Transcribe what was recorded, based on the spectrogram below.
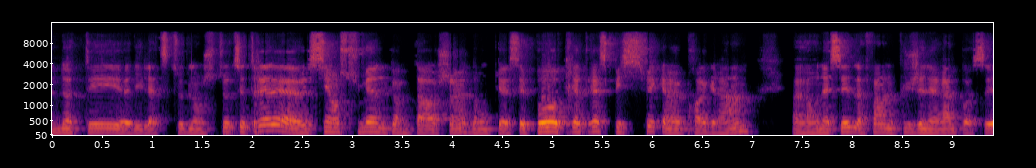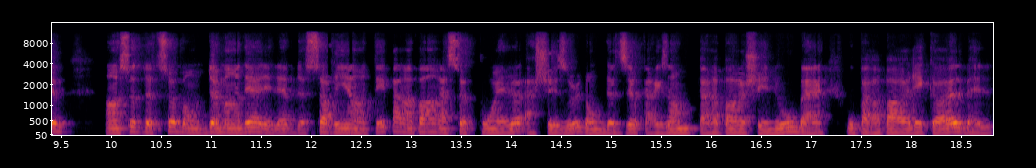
noter euh, les latitudes, longitudes. C'est très euh, science humaine comme tâche, hein, donc c'est pas très, très spécifique à un programme. on essaie de le faire le plus général possible. Ensuite de ça, bon, demander à l'élève de s'orienter par rapport à ce point-là, à chez eux. Donc, de dire, par exemple, par rapport à chez nous ben, ou par rapport à l'école, ben,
